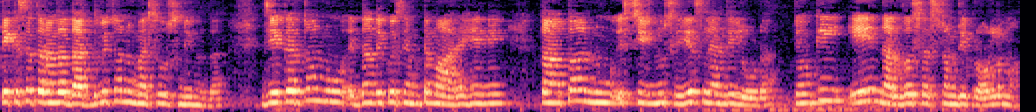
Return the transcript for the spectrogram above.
ਤੇ ਕਿਸੇ ਤਰ੍ਹਾਂ ਦਾ ਦਰਦ ਵੀ ਤੁਹਾਨੂੰ ਮਹਿਸੂਸ ਨਹੀਂ ਹੁੰਦਾ। ਜੇਕਰ ਤੁਹਾਨੂੰ ਇਦਾਂ ਦੇ ਕੋਈ ਸਿੰਪਟਮ ਆ ਰਹੇ ਨੇ, ਤਾਂ ਤੁਹਾਨੂੰ ਇਸ ਚੀਜ਼ ਨੂੰ ਸੀਰੀਅਸ ਲੈਣ ਦੀ ਲੋੜ ਆ, ਕਿਉਂਕਿ ਇਹ ਨਰਵਸ ਸਿਸਟਮ ਦੀ ਪ੍ਰੋਬਲਮ ਆ।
